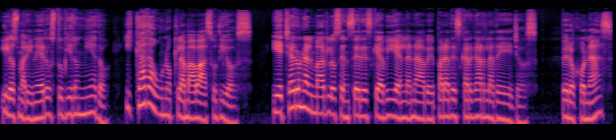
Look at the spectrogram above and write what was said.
Y los marineros tuvieron miedo, y cada uno clamaba a su Dios. Y echaron al mar los enseres que había en la nave para descargarla de ellos. Pero Jonás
